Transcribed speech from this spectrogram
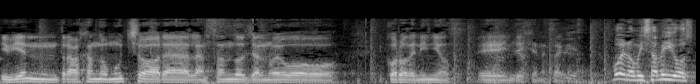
y bien trabajando mucho, ahora lanzando ya el nuevo coro de niños eh, indígenas acá. Bueno, mis amigos,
